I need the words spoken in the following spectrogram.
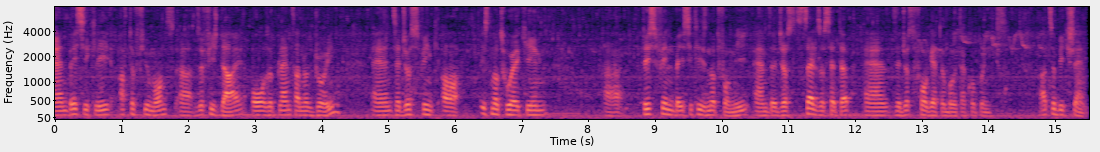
and basically after a few months uh, the fish die or the plants are not growing. And they just think oh it's not working. Uh, this thing basically is not for me. And they just sell the setup and they just forget about aquaponics. That's a big shame.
